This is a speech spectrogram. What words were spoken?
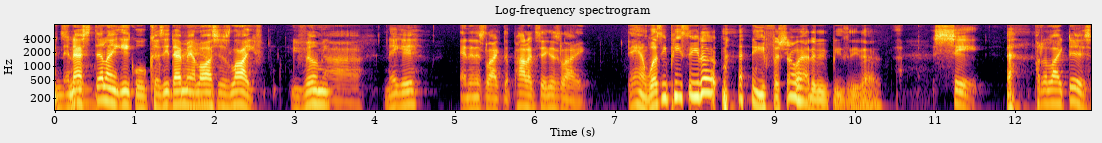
and- and that still ain't equal because that man lost his life. You feel me? nigga. And then it's like the politics is like, damn, was he PC'd up? he for sure had to be PC'd up. shit. Put it like this:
